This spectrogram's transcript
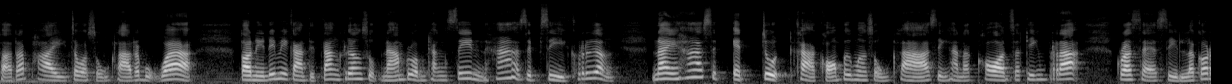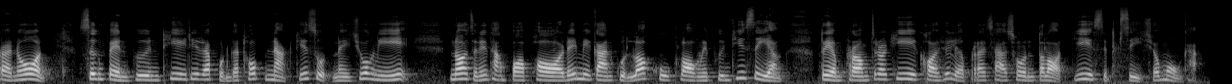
สาธารณภัยจังหวัดสงขลาระบุว่า ตอนนี้ได้มีการติดตั้งเครื่องสูบน้ำรวมทั้งสิ้น 54 เครื่องใน 51 จุดค่ะของอำเภอเมืองสงขลา สิงหนครสทิงพระ กระแสสินแล้วก็ระโนด ซึ่งเป็นพื้นที่ที่รับผลกระทบหนักที่สุดในช่วงนี้ นอกจากนี้ทางปอพได้มีการขุดลอกคูคลองในพื้นที่เสี่ยง เตรียมพร้อมเจ้าหน้าที่คอยช่วยเหลือประชาชนตลอด 24 ชั่วโมงค่ะ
